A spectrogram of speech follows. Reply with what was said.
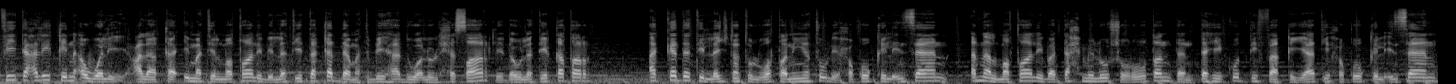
في تعليق أولي على قائمة المطالب التي تقدمت بها دول الحصار لدولة قطر أكدت اللجنة الوطنية لحقوق الإنسان أن المطالب تحمل شروطا تنتهك اتفاقيات حقوق الإنسان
